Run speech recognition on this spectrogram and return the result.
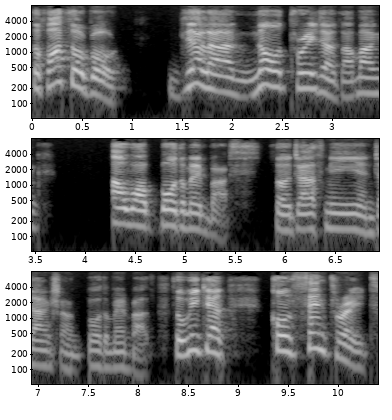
So first of all, there are no traders among our board members. So Jasmy and Janction board members. So we can concentrate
